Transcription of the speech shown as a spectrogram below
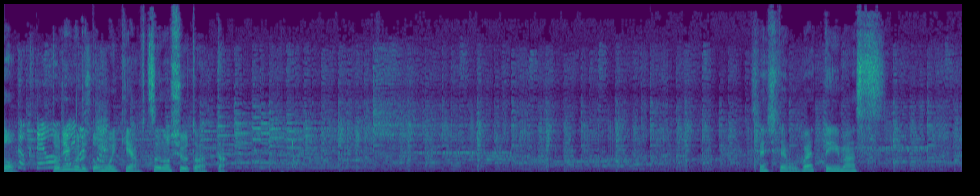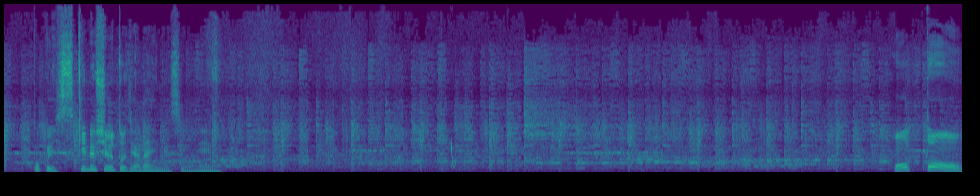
とドリブルと思いきや普通のシュートだった。選手点を奪っています。特にスキルシュートじゃないんですよね。おっと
